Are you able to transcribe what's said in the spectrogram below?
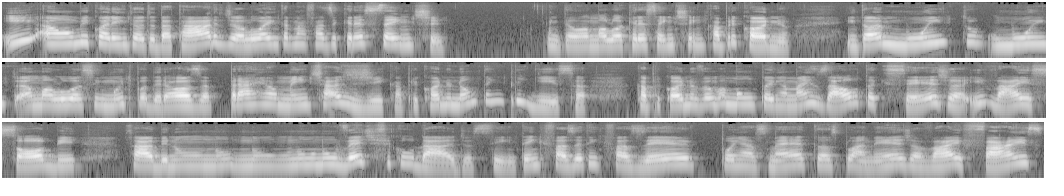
E a 1h48 da tarde, a lua entra na fase crescente. Então é uma lua crescente em Capricórnio. Então é muito, muito, é uma lua assim muito poderosa para realmente agir. Capricórnio não tem preguiça. Capricórnio vê uma montanha mais alta que seja e vai, sobe, sabe? Não, não, não, não, vê dificuldade, assim. Tem que fazer, tem que fazer, põe as metas, planeja, vai, faz.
